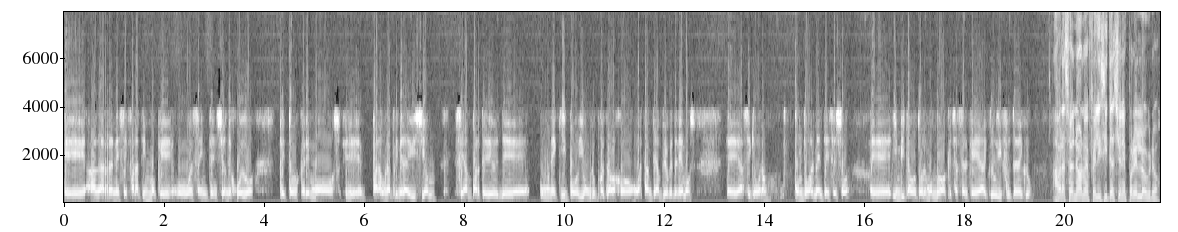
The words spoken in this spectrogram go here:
eh, agarren ese fanatismo que o esa intención de juego que todos queremos eh, para una primera división, sean parte de, un equipo y un grupo de trabajo bastante amplio que tenemos. Eh, así que bueno, puntualmente es eso. Eh, invitado a todo el mundo a que se acerque al club y disfrute del club. Abrazo enorme, felicitaciones por el logro.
